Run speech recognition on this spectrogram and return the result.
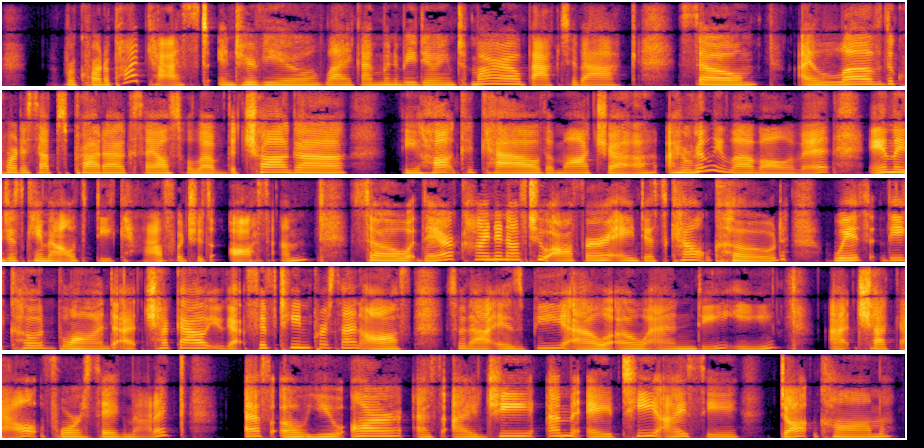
record a podcast interview like I'm going to be doing tomorrow back to back. So I love the cordyceps products. I also love the chaga, the hot cacao, the matcha. I really love all of it. And they just came out with decaf, which is awesome. So they are kind enough to offer a discount code with the code blonde at checkout. You get 15% off. So that is B L O N D E at checkout Four Sigmatic. F O U R S I G M A T I C dot com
